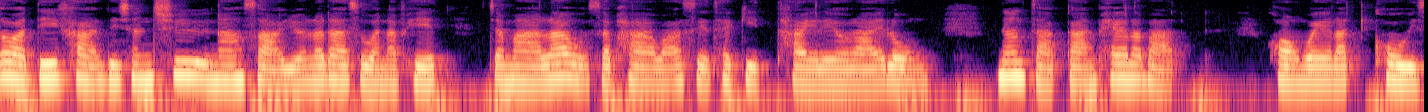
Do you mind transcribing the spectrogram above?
สวัสดีค่ะ ดิฉันชื่อนางสาวยนรดาสุวรรณเพชร จะมาเล่าสภาวะเศรษฐกิจไทยเลวร้ายลง เนื่องจากการแพร่ระบาดของไวรัสโควิด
